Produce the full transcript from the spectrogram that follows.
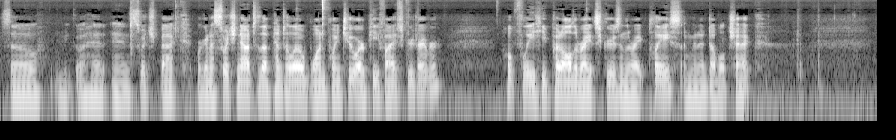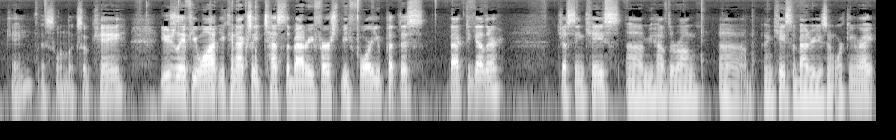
So let me go ahead and switch back. We're going to switch now to the Pentalobe 1.2 or P5 screwdriver. Hopefully he put all the right screws in the right place. I'm going to double check. Okay, this one looks okay. Usually if you want, you can actually test the battery first before you put this back together, just in case um, you have the wrong, um, in case the battery isn't working right.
